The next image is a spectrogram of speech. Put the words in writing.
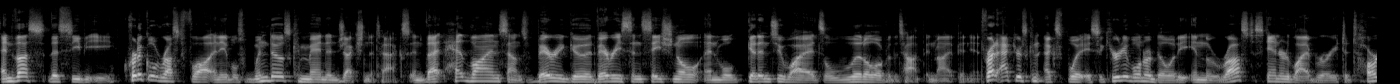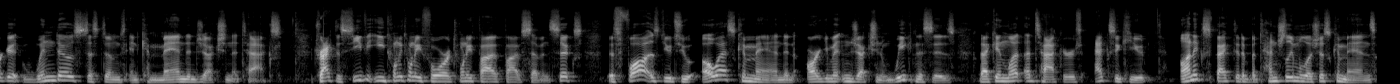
And thus this CVE. Critical Rust flaw enables Windows command injection attacks. And that headline sounds very good, very sensational, and we'll get into why it's a little over the top in my opinion. Threat actors can exploit a security vulnerability in the Rust standard library to target Windows systems in command injection attacks attacks. Track the CVE 2024-25576. This flaw is due to OS command and argument injection weaknesses that can let attackers execute unexpected and potentially malicious commands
